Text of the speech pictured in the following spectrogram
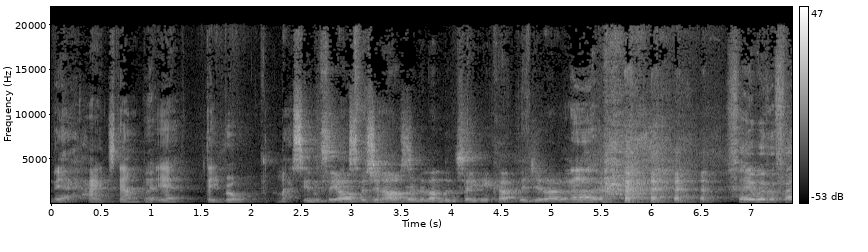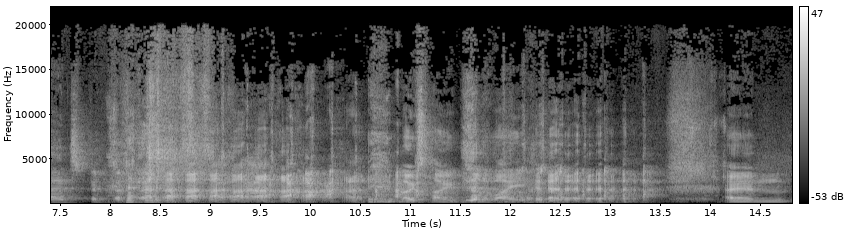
Yeah. hands down. But yeah, they roll massive. Didn't see Arthur massive Janata in the London Senior Cup, did you? Though? That No. uh, Fair weather fans. Most home, none away. um,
